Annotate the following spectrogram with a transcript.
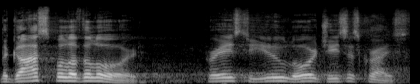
The Gospel of the Lord. Praise to you, Lord Jesus Christ.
